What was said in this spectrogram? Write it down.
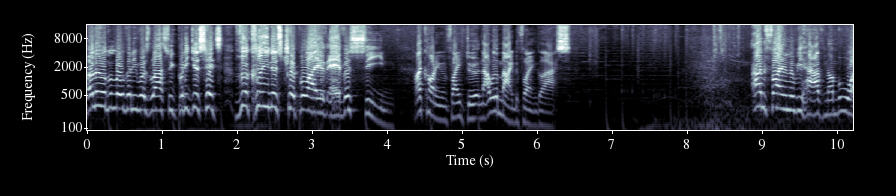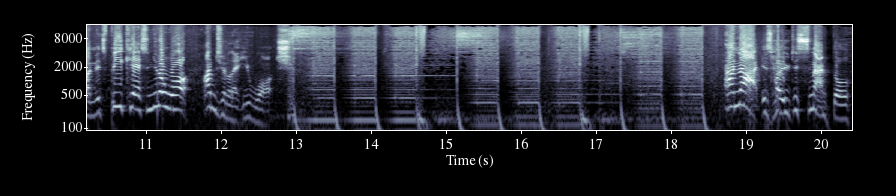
a little below than he was last week, but he just hits the cleanest triple I have ever seen. I can't even find dirt now with a magnifying glass. And finally we have number one, it's BKS, and you know what? I'm just gonna let you watch. And that is how you dismantle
